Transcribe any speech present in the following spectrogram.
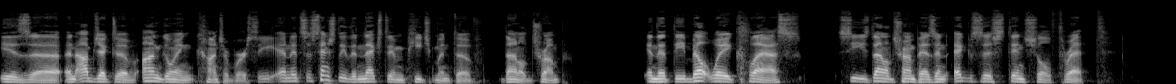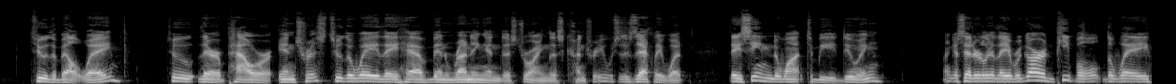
is uh, an object of ongoing controversy, and it's essentially the next impeachment of Donald Trump, in that the Beltway class sees Donald Trump as an existential threat to the Beltway, to their power interests, to the way they have been running and destroying this country, which is exactly what they seem to want to be doing. Like I said earlier, they regard people the way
